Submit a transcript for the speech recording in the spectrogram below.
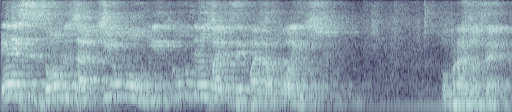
Esses homens já tinham morrido. Como Deus vai dizer para Jacó isso? Ou para José?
